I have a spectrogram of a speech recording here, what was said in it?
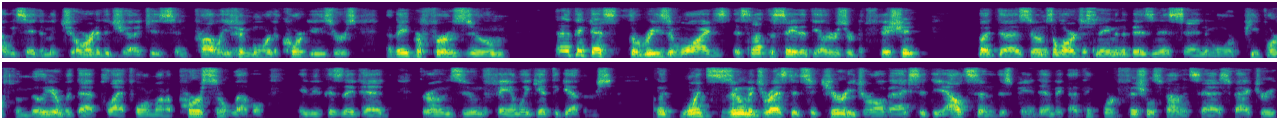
I would say the majority of the judges, and probably even more of the court users, uh, they prefer Zoom and I think that's the reason why. It's, it's not to say that the others are deficient, but uh, Zoom's the largest name in the business, and more people are familiar with that platform on a personal level, maybe because they've had their own Zoom family get-togethers. But once Zoom addressed its security drawbacks at the outset of this pandemic, I think court officials found it satisfactory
